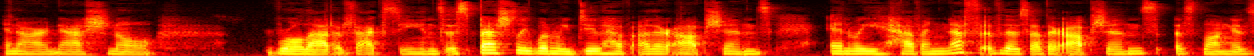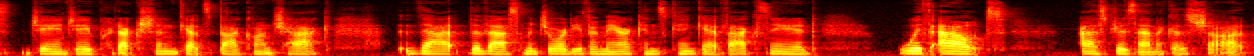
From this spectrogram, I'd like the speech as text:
in our national rollout of vaccines, especially when we do have other options and we have enough of those other options as long as J&J production gets back on track that the vast majority of Americans can get vaccinated without AstraZeneca's shot.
